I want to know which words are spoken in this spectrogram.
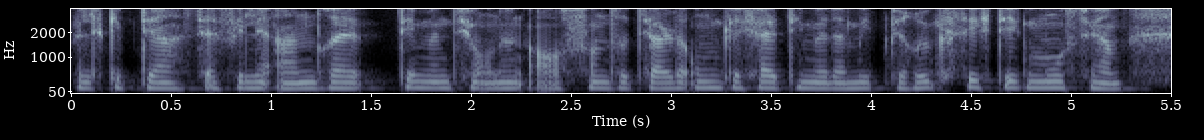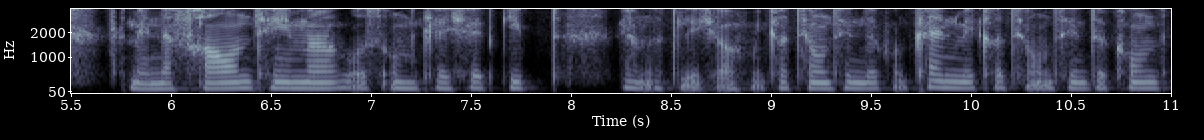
weil es gibt ja sehr viele andere Dimensionen auch von sozialer Ungleichheit, die man damit berücksichtigen muss. Wir haben das Männer-Frauen-Thema, wo es Ungleichheit gibt. Wir haben natürlich auch Migrationshintergrund, keinen Migrationshintergrund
